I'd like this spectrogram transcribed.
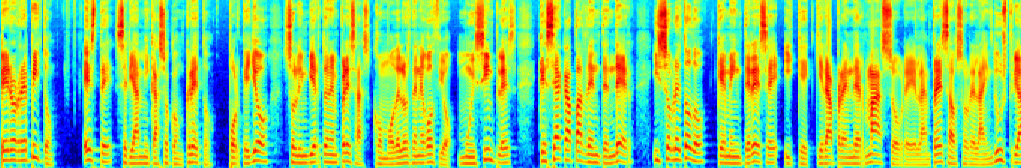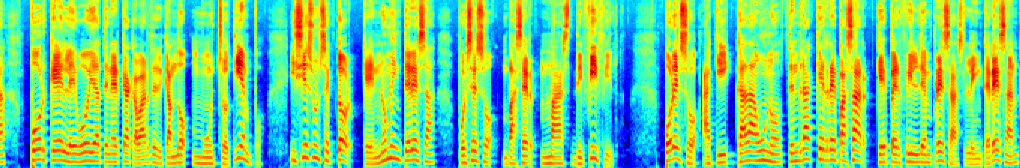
Pero repito, este sería mi caso concreto, porque yo solo invierto en empresas con modelos de negocio muy simples que sea capaz de entender y sobre todo que me interese y que quiera aprender más sobre la empresa o sobre la industria porque le voy a tener que acabar dedicando mucho tiempo. Y si es un sector que no me interesa, pues eso va a ser más difícil. Por eso aquí cada uno tendrá que repasar qué perfil de empresas le interesan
